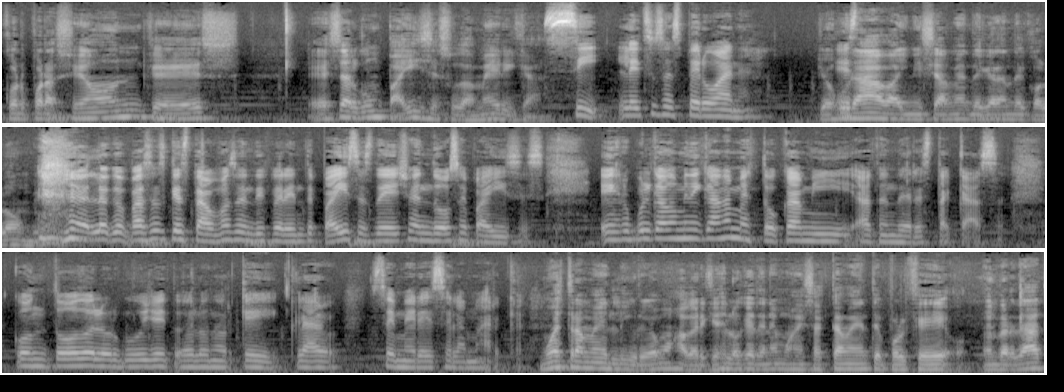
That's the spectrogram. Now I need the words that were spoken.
corporación que es, es de algún país de Sudamérica. Sí, Lexus es peruana. Yo juraba inicialmente que eran de Colombia. Lo que pasa es que estamos en diferentes países, de hecho en 12 países. En República Dominicana me toca a mí atender esta casa, con todo el orgullo y todo el honor que, claro, se merece la marca. Muéstrame el libro y vamos a ver qué es lo que tenemos exactamente, porque en verdad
